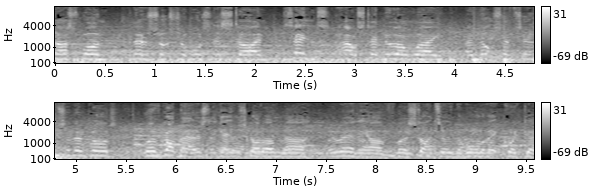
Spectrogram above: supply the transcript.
last one, no such troubles this time. Sends Halstead the wrong way and knocks them two to the good. We've got better as the game's gone on now. We really have. We're starting to move the ball a bit quicker.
